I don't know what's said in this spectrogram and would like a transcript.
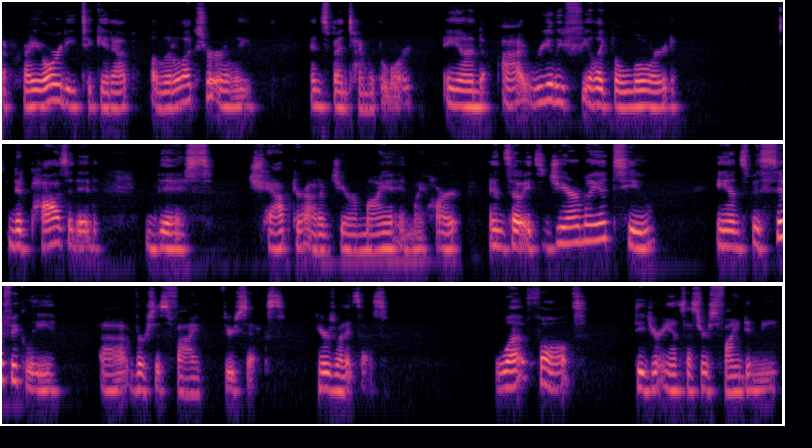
a priority to get up a little extra early and spend time with the Lord. And I really feel like the Lord deposited this chapter out of Jeremiah in my heart. And so it's Jeremiah 2, and specifically uh, verses 5 through 6. Here's what it says What fault did your ancestors find in me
